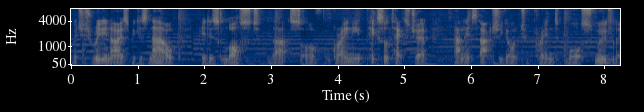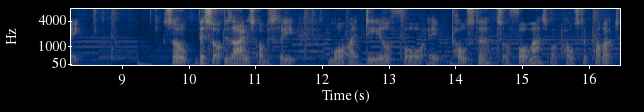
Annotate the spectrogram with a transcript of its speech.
which is really nice because now it has lost that sort of grainy pixel texture and it's actually going to print more smoothly. So this sort of design is obviously more ideal for a poster sort of format or poster product.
